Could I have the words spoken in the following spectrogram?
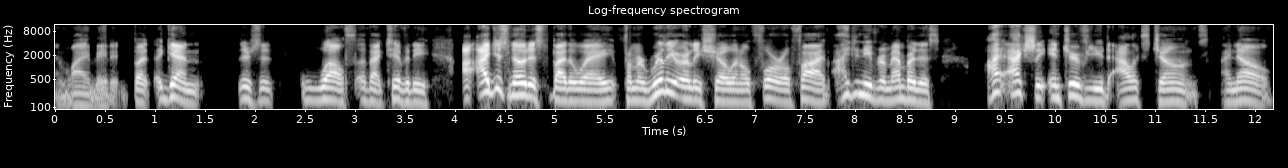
and why I made it. But again, there's a wealth of activity. I, I just noticed, by the way, from a really early show in 04, 05, I didn't even remember this. I actually interviewed Alex Jones. I know,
